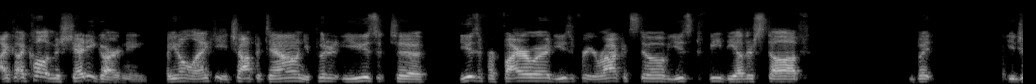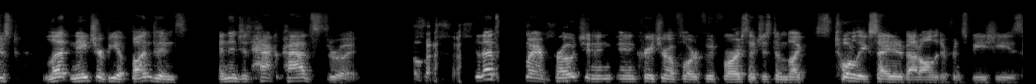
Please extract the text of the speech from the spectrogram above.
I, I call it machete gardening. You don't like it, you chop it down, you put it, you use it to use it for firewood, use it for your rocket stove, use it to feed the other stuff. But you just let nature be abundant and then just hack paths through it. so that's my approach and, and create your own Florida food forest. I just am like totally excited about all the different species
